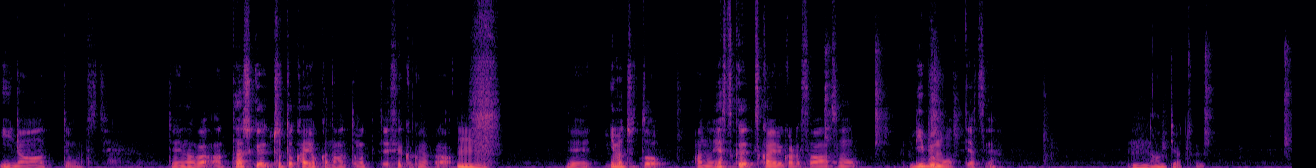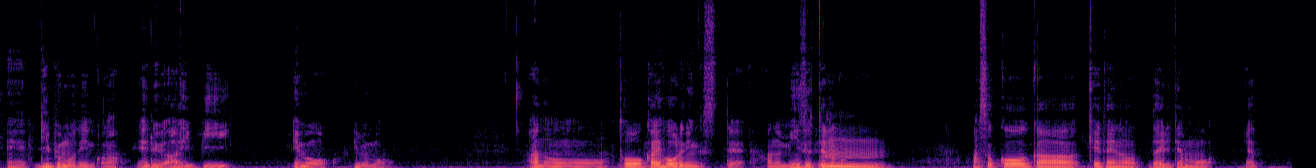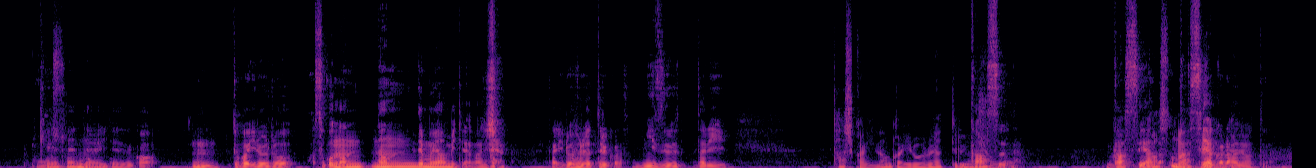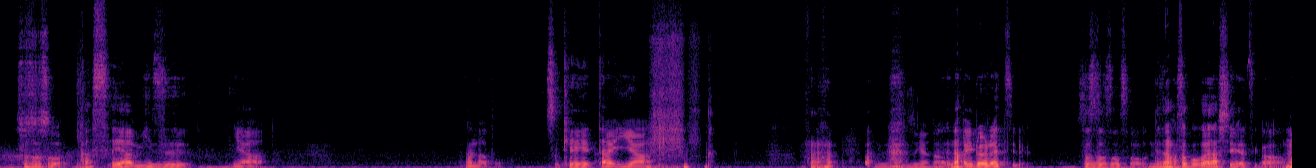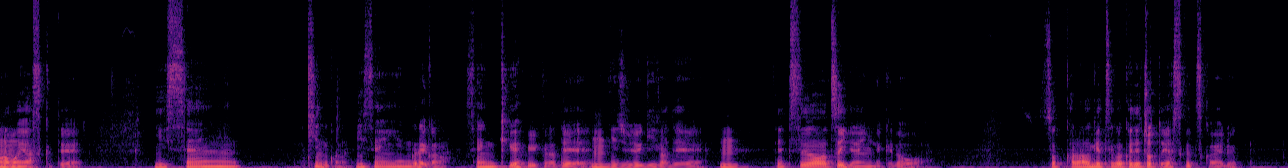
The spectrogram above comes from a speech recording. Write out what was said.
いいなーって思ってて。で、なんか、新しくちょっと変えようかなと思ってて、せっかくだから。うんで、今ちょっと、あの、安く使えるからさ、その、リブモってやつうんなんてやつ？えーリブモでいいのかな ?LIBMO、リブモ。あのー東海ホールディングスって、あの、水ってとこ、うんあそこが携帯の代理店も携帯の代理店とか、うん、とかいろいろ、あそこなんなんでもやみたいな感じじゃん。いろいろやってるからさ、水売ったり、確かになんかいろいろやってるガス、ガス屋だ。ガスガス屋から始まってる。そうそうそう、ガスや水や、なんだあと、そう携帯や、な。んかいろいろやってる。そうそうそうそう。で、なんかそこが出してるやつが、まあまあ安くて、2000、金のかな ?2000 円ぐらいかな ?1900 いくらで、うん。20ギガで、うん。で、通話はついてないんだけど、そっから月額でちょっと安く使える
